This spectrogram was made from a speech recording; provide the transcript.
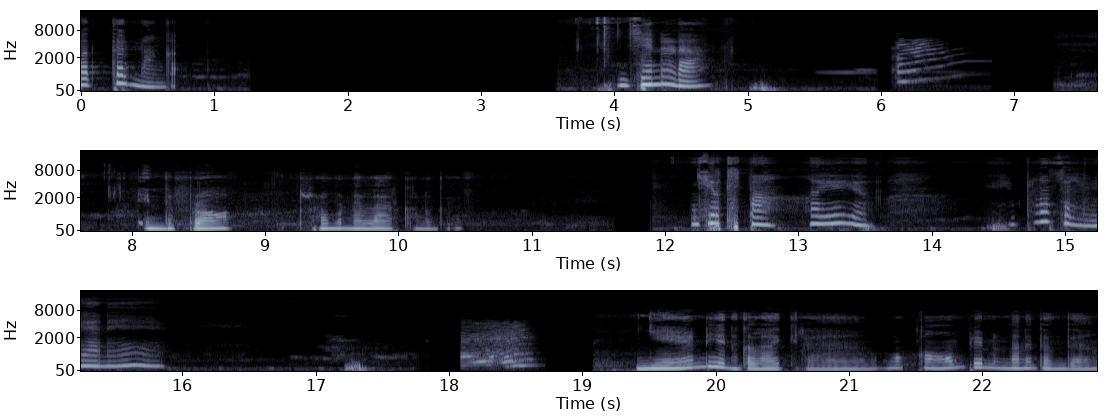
வத்தல் மாங்காய் என்னடா? இந்த ஃப்ராக் ரொம்ப நல்லா இருக்கு உனக்கு. யூப்பா ஐயோ இப்படிலாம் சொல்லுவியானே? ஏன்டி எனக்கு லாய்க்கிற உன் காம்ப்ளிமெண்ட் தானே தந்தேன்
